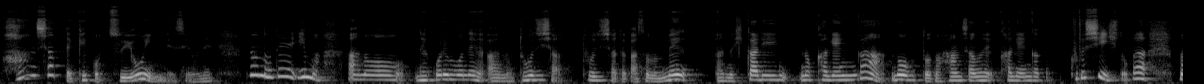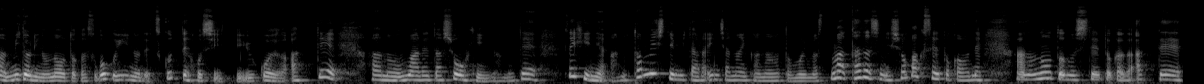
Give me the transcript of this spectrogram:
反射って結構強いんですよね。なので、今、あの、ね、これもね、あの、当事者者当事者というかその目あの光の加減がノートの反射の加減が苦しい人が、まあ、緑のノートがすごくいいので作ってほしいっていう声があってあの生まれた商品なので是非ねあの試してみたらいいんじゃないかなと思います。まあ、ただしね小学生とかはねあのノートの指定とかがあって、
